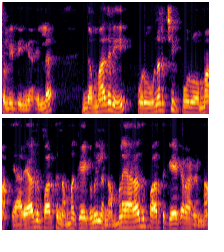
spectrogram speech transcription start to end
சொல்லிட்டீங்க. இல்லை இந்த மாதிரி ஒரு உணர்ச்சி பூர்வமாக யாரையாவது பார்த்து நம்ம கேட்கணும் இல்லை நம்மளை யாராவது பார்த்து கேட்குறாங்கன்னா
